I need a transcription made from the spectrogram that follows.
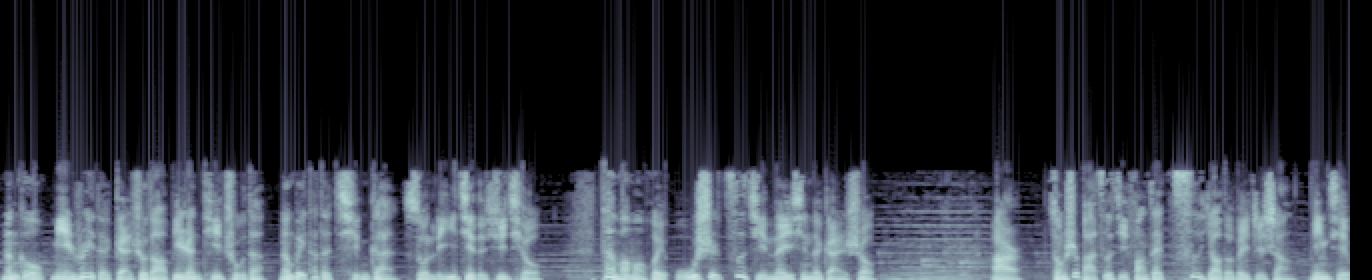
能够敏锐地感受到别人提出的能被他的情感所理解的需求，但往往会无视自己内心的感受；二、总是把自己放在次要的位置上，并且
